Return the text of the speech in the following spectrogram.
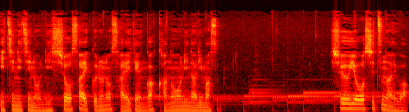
1日の日照サイクルの再現が可能になります。収容室内は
